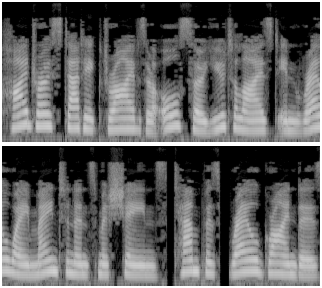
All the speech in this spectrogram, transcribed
Hydrostatic drives are also utilized in railway maintenance machines tampers, rail grinders.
